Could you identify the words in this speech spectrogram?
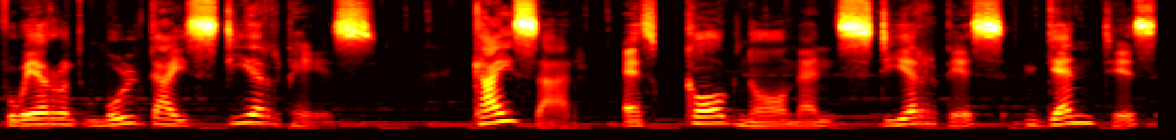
Fuerunt multae stirpes. Caesar est cognomen stirpes gentis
